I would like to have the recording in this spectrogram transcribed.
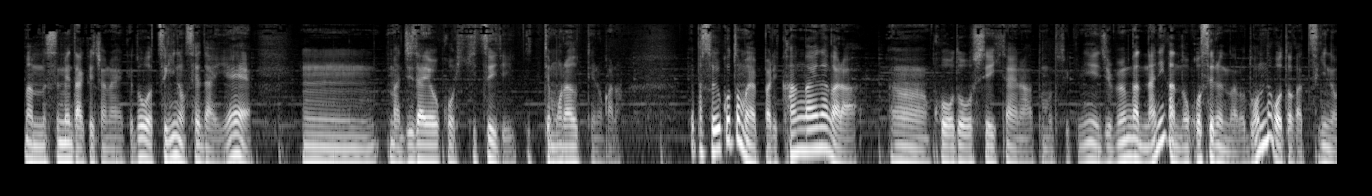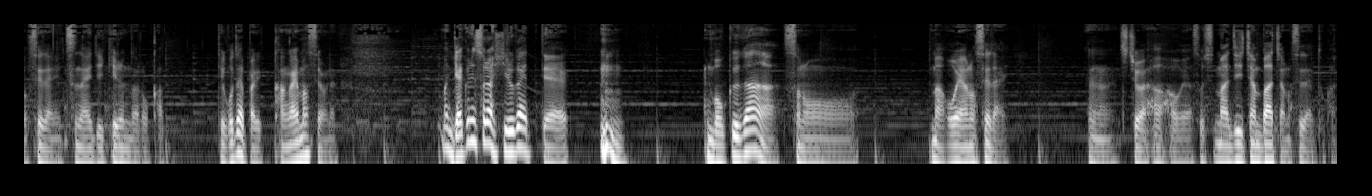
まあ、娘だけじゃないけど次の世代へうん、まあ、時代をこう引き継いでいってもらうっていうのかな。やっぱそういうこともやっぱり考えながらうん、行動していきたいなと思った時に自分が何が残せるんだろうどんなことが次の世代につないでいけるんだろうかっていうことはやっぱり考えますよね。まあ、逆にそれは翻って 僕がそのまあ親の世代、うん、父親母親そしてまあじいちゃんばあちゃんの世代とか、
